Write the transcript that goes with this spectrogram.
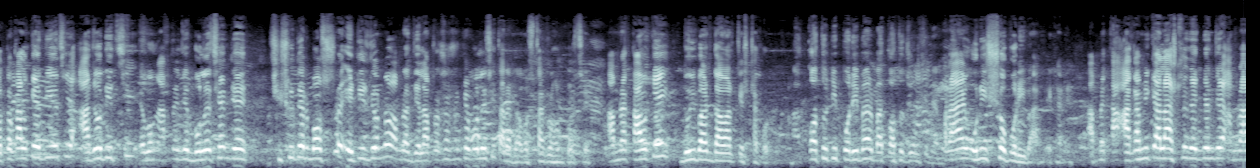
গতকালকে দিয়েছি আজও দিচ্ছি এবং আপনি যে বলেছেন যে শিশুদের বস্ত্র এটির জন্য আমরা জেলা প্রশাসনকে বলেছি তারা ব্যবস্থা গ্রহণ করছে। আমরা কাউকেই দুইবার দেওয়ার চেষ্টা করব। কতটি পরিবার বা কতজনকে দেন প্রায় উনিশশো পরিবার এখানে। আপনি আগামীকাল আসলে দেখবেন যে আমরা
